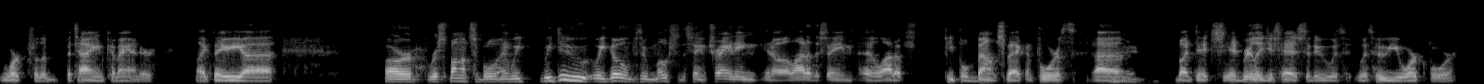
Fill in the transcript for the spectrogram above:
work for the battalion commander. Like they uh, are responsible and we we do we go through most of the same training you know a lot of the same a lot of people bounce back and forth um, right. but it's it really just has to do with with who you work for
